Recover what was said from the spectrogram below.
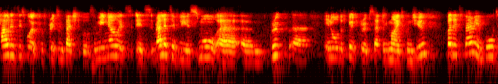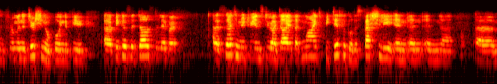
how does this work for fruits and vegetables? And we know it's, it's relatively a small uh, um, group uh, in all the food groups that we might consume, but it's very important from a nutritional point of view uh, because it does deliver uh, certain nutrients to our diet that might be difficult, especially in, in, in um,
